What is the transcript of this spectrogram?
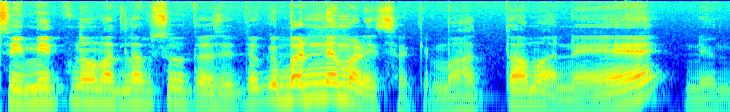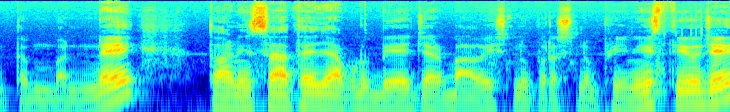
સીમિતનો મતલબ શું થશે? તો કે બંને મળી શકે, મહત્તમ અને ન્યૂનતમ બંને. તો આની સાથે જ આપણું બે હજાર બાવીસનું પ્રશ્ન ફિનિશ થયું છે.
